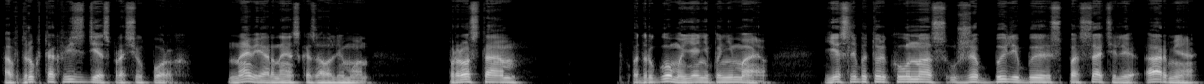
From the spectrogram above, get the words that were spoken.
«А вдруг так везде?» — спросил порох. «Наверное», — сказал Лимон. «Просто по-другому я не понимаю. Если бы только у нас уже были бы спасатели, армия...»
